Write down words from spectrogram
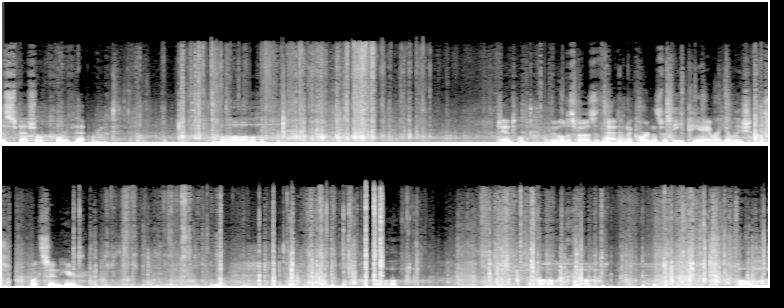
the special Corvette rug. Oh. Gentle. We will dispose of that in accordance with EPA regulations. What's in here? Oh. Oh, God. Oh.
